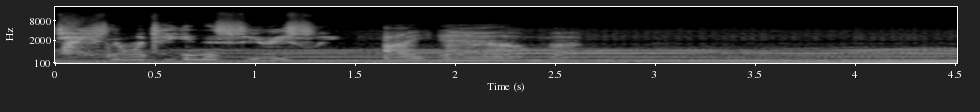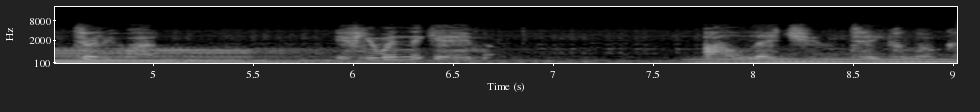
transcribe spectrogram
why is no one taking this seriously? I am. Tell you what. If you win the game, I'll let you take a look.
